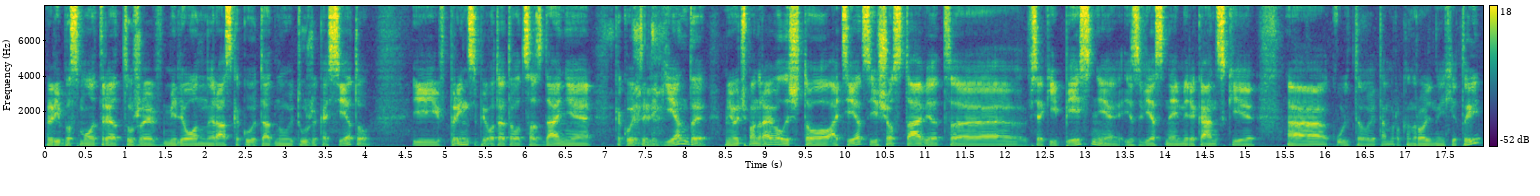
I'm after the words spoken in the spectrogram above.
либо смотрят уже в миллионный раз какую-то одну и ту же кассету. И, в принципе, вот это вот создание какой-то легенды, мне очень понравилось, что отец еще ставит э, всякие песни, известные американские э, культовые там рок-н-ролльные хиты,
